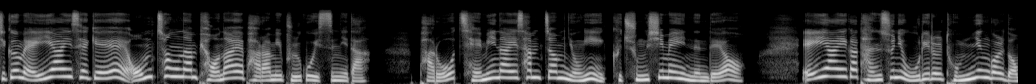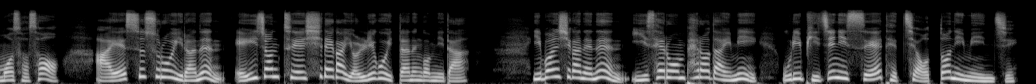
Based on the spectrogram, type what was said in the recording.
지금 AI 세계에 엄청난 변화의 바람이 불고 있습니다. 바로 제미나이 3.0이 그 중심에 있는데요. AI가 단순히 우리를 돕는 걸 넘어서서 아예 스스로 일하는 에이전트의 시대가 열리고 있다는 겁니다. 이번 시간에는 이 새로운 패러다임이 우리 비즈니스에 대체 어떤 의미인지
